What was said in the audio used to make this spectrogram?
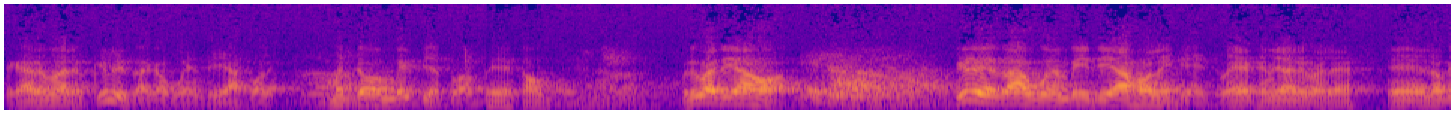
ဒကာရမတို့ကိလေသာကဝင်တရားဟောလိုက်မတော်မိတ်ပြတ်သွားဘယ်ကောင်းမလဲဘုရားတရားဟောကိလေသာဝင်ပြီးတရားဟောလိုက်တဲ့တွေ့ခင်ဗျားတို့ကလည်းအဲလောက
